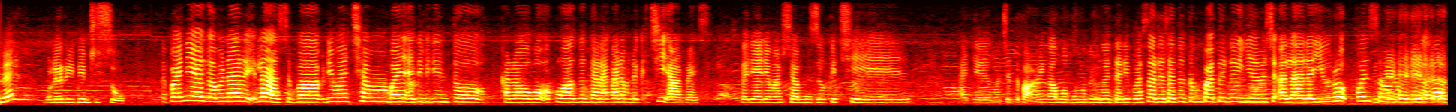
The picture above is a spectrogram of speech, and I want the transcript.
kupon eh, boleh redeem susu. Kita tempat ni agak menarik lah sebab dia macam banyak aktiviti untuk kalau bawa keluarga kanak-kanak benda kecil ah best. Sebab dia ada macam zoo kecil. Ada macam tempat main gambar bunga-bunga tadi. Lepas tu ada satu tempat tu dia yang macam ala-ala Europe pun seronok juga lah.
